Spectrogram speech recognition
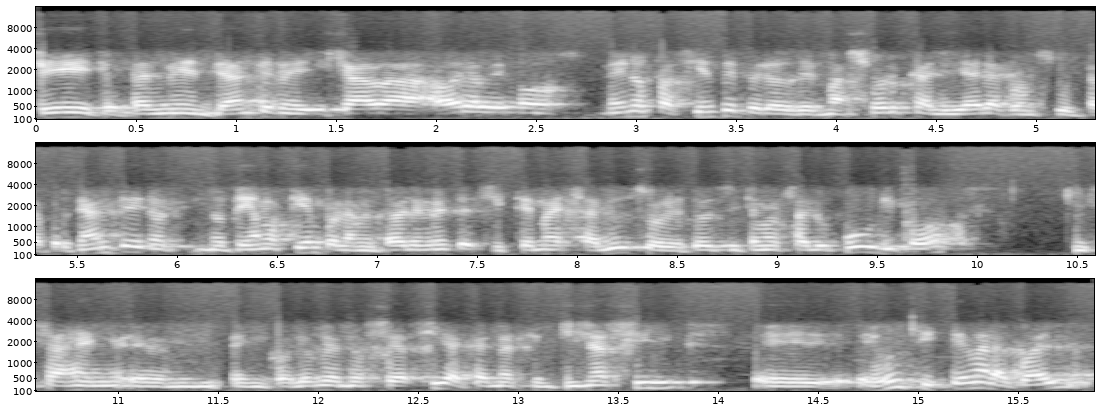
Sí, totalmente. Antes me dedicaba, ahora vemos menos pacientes, pero de mayor calidad la consulta, porque antes no, teníamos tiempo, lamentablemente, el sistema de salud, sobre todo el sistema de salud público, quizás en, Colombia no sea así, acá en Argentina sí, eh, es un sistema en cual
